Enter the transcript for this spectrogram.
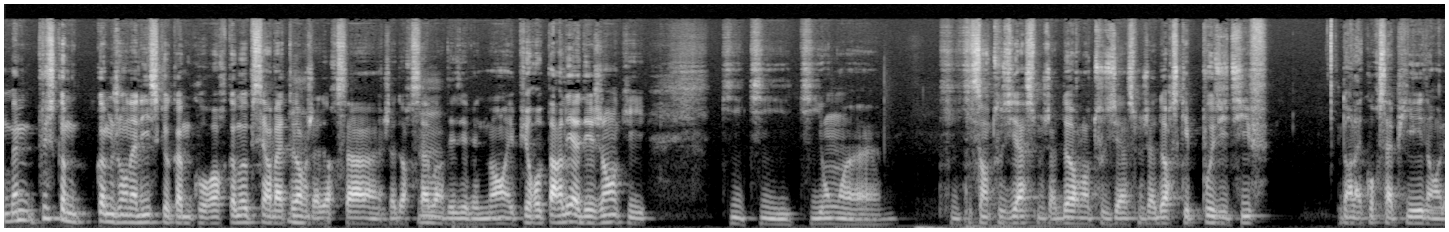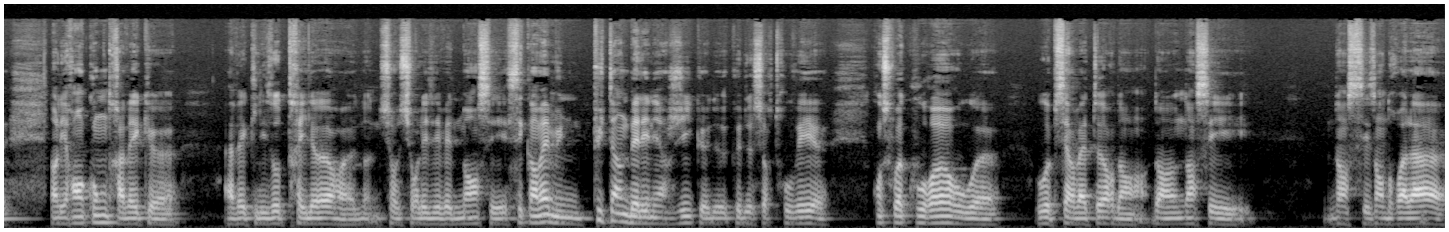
même plus comme, comme journaliste que comme coureur, comme observateur. Mmh. J'adore ça, j'adore ça, voir mmh. des événements. Et puis reparler à des gens qui, qui, qui, qui ont, qui, qui s'enthousiasment. J'adore l'enthousiasme, j'adore ce qui est positif dans la course à pied, dans les, dans les rencontres avec, avec les autres trailers euh, sur, sur les événements. C'est quand même une putain de belle énergie que de, que de se retrouver, euh, qu'on soit coureur ou, euh, ou observateur dans, dans, dans, ces, dans ces endroits-là.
